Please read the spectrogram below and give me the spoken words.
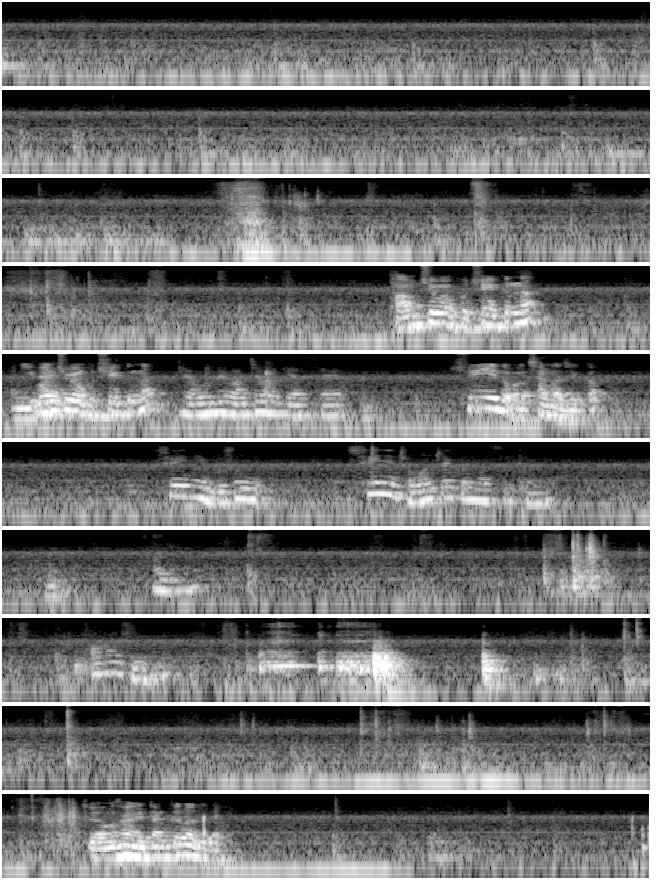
다음 주면 보충이 끝나? 아니 이번 네. 주면 보충이 끝나? 네, 오늘 마지막이었어요. 수인이도 마찬가지일까? 수인이 무슨 수인이 저번 주에 끝났을 텐데. 아닌가? 화학이 있나? 저 영상 일단 끊어주라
